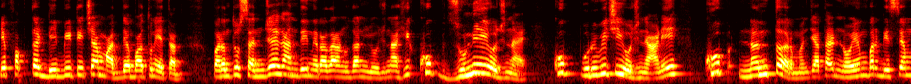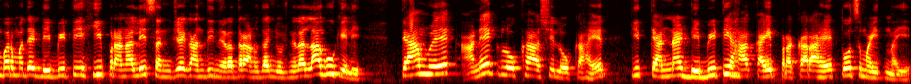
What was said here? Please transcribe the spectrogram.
हे फक्त डी बी टीच्या माध्यमातून येतात. परंतु संजय गांधी निराधार अनुदान योजना ही खूप जुनी योजना आहे खूप पूर्वीची योजना आणि खूप नंतर म्हणजे आता नोव्हेंबर डिसेंबरमध्ये डी बी टी ही प्रणाली संजय गांधी निराधार अनुदान योजनेला लागू केली. त्यामुळे अनेक लोक अशी लोक आहेत की त्यांना डी बी टी हा काही प्रकार आहे तोच माहीत नाही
